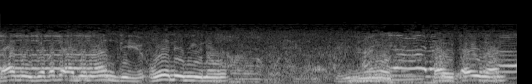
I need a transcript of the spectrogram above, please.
لأنه إذا بدأ من عندي وين يمينه؟ طيب أيضا.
